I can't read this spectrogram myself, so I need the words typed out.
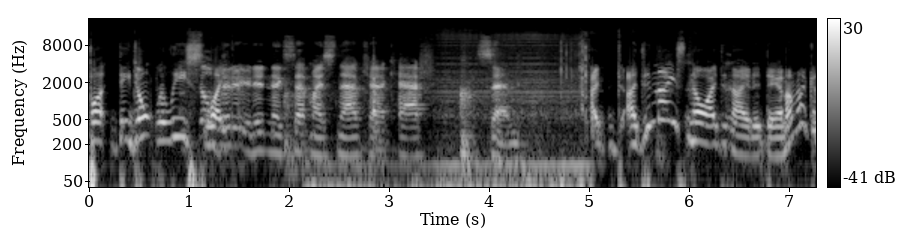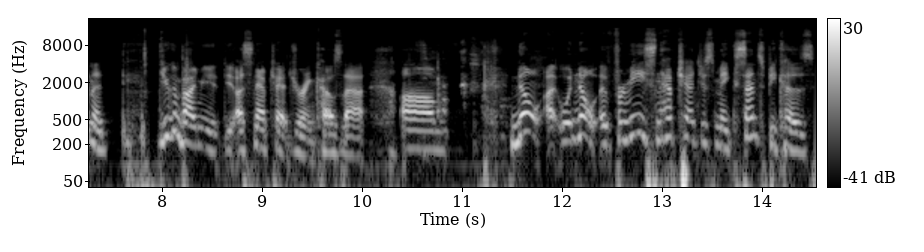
but they don't release Still like bitter you didn't accept my Snapchat cash send. I, I didn't I no I denied it Dan I'm not gonna you can buy me a Snapchat drink how's that um no I, no for me Snapchat just makes sense because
